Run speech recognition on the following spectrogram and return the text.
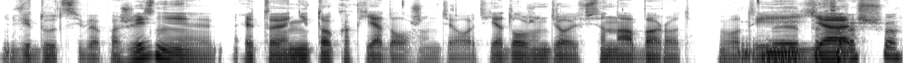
ведут себя по жизни, это не то, как я должен делать. Я должен делать все наоборот. Вот, и это я хорошо.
